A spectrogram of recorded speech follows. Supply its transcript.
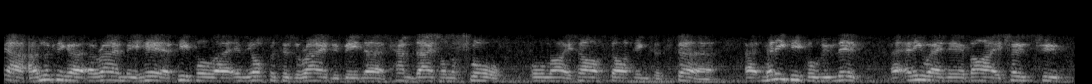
Yeah, I'm looking uh, around me here. People uh, in the offices around who've been uh, camped out on the floor all night are starting to stir. Uh, many people who live uh, anywhere nearby chose to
